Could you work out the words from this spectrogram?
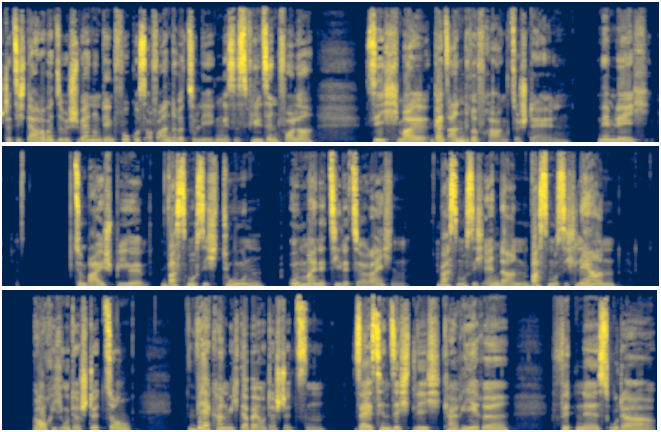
statt sich darüber zu beschweren und den Fokus auf andere zu legen, ist es viel sinnvoller, sich mal ganz andere Fragen zu stellen. Nämlich zum Beispiel, was muss ich tun, um meine Ziele zu erreichen? Was muss ich ändern? Was muss ich lernen? Brauche ich Unterstützung? Wer kann mich dabei unterstützen? Sei es hinsichtlich Karriere, Fitness oder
